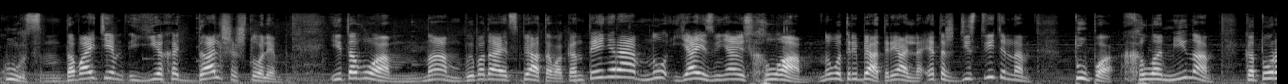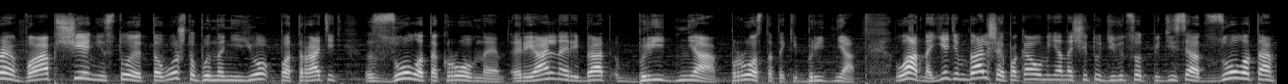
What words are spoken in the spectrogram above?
курс. Давайте ехать дальше, что ли. Итого, нам выпадает с пятого контейнера, ну, я извиняюсь, хлам. Ну вот, ребят, реально, это же действительно тупо хламина, которая вообще не стоит того, чтобы на нее потратить золото кровное. Реально, ребят, бредня. Просто таки бредня. Ладно, едем дальше. Пока у меня на счету 950 золота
